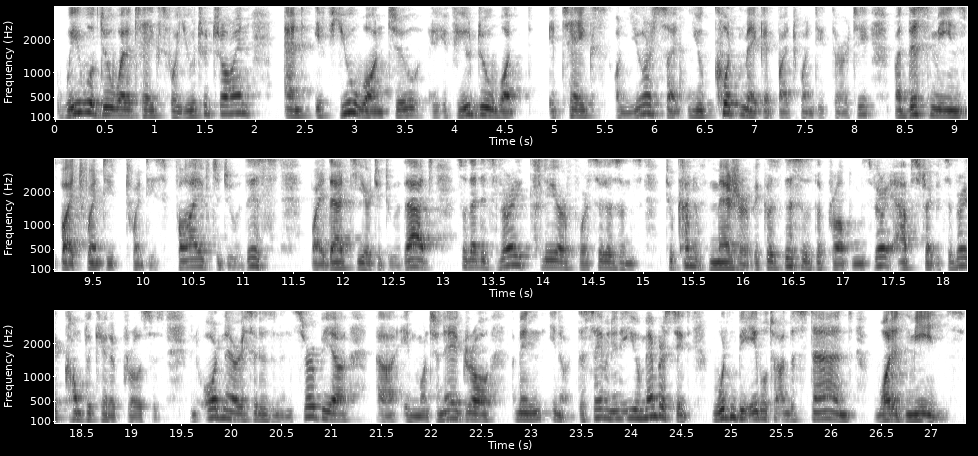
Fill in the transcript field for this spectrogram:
we will do what it takes for you to join and if you want to if you do what it takes on your side, you could make it by 2030, but this means by 2025 to do this, by that year to do that, so that it's very clear for citizens to kind of measure, because this is the problem. It's very abstract, it's a very complicated process. An ordinary citizen in Serbia, uh, in Montenegro, I mean, you know, the same in an EU member state, wouldn't be able to understand what it means.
